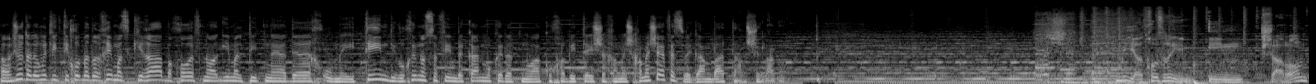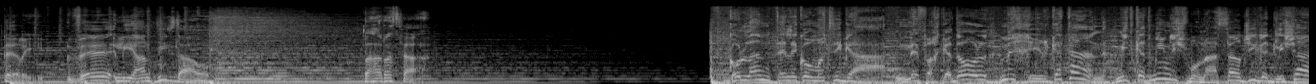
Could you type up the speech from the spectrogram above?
הרשות הלאומית לבטיחות בדרכים מזכירה, בחורף נוהגים על פי תנאי הדרך ומאיטים. דיווחים נוספים בכאן מוקד התנועה, כוכבי 9550 וגם באתר שלנו. מיד חוזרים עם שרון פרי וליאן ויזדאו. בהרצה גולן טלקום מציגה נפח גדול, מחיר קטן. מתקדמים ל-18 ג'יגה גלישה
